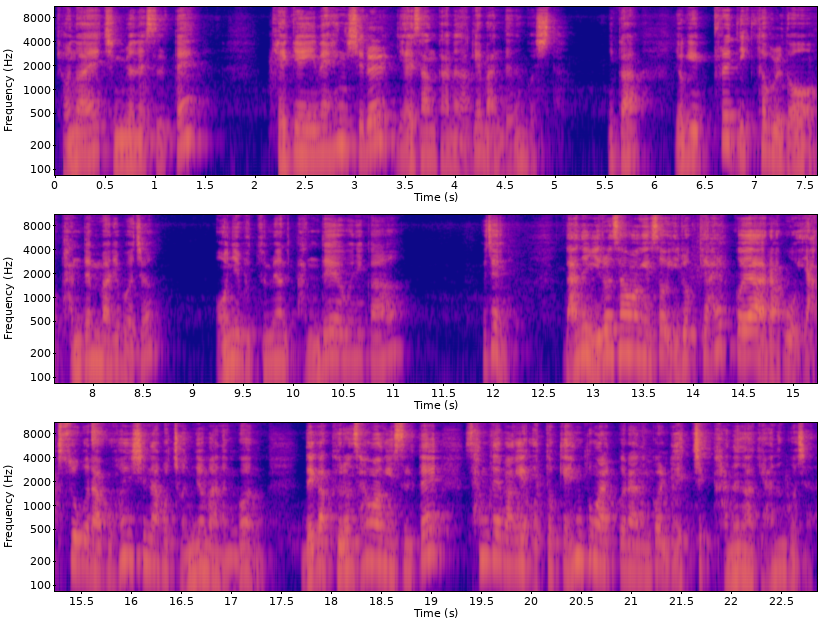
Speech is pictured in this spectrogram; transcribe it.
변화에 직면했을 때 개개인의 행실을 예상 가능하게 만드는 것이다. 그러니까 여기 predictable도 반대말이 뭐죠? 언이 붙으면 안 돼요. 그러니까 그지? 나는 이런 상황에서 이렇게 할 거야 라고 약속을 하고 헌신하고 전념하는 건 내가 그런 상황이 있을 때 상대방이 어떻게 행동할 거라는 걸 예측 가능하게 하는 거잖아.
